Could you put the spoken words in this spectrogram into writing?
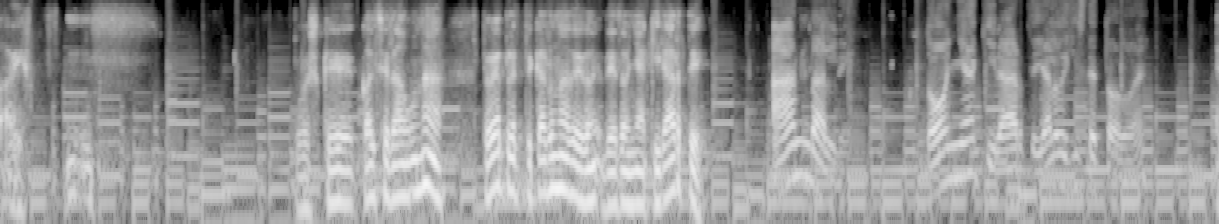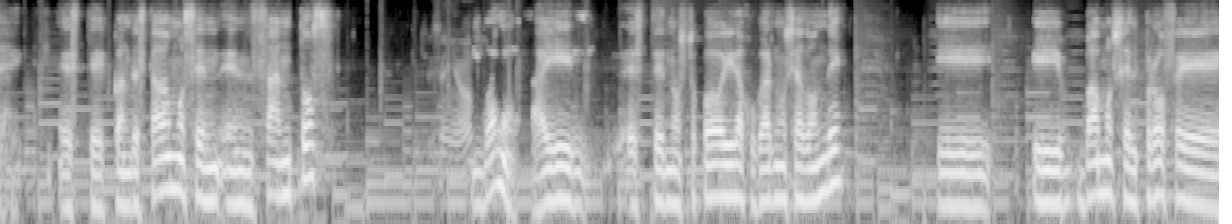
Ay, pues que, ¿cuál será una? Te voy a platicar una de, de Doña Quirarte. Ándale. Doña Quirarte, ya lo dijiste todo, ¿eh? Este, cuando estábamos en, Santos. Sí, señor. Bueno, ahí este, nos tocó ir a jugar no sé a dónde. Y, vamos el profe,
